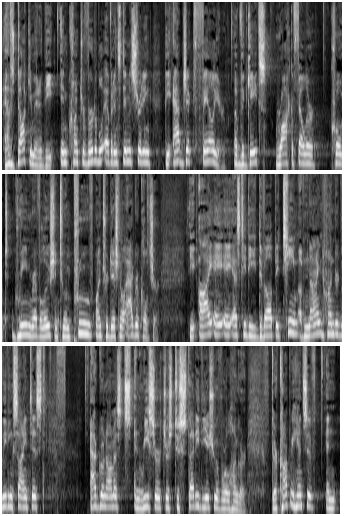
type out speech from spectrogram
has documented the incontrovertible evidence demonstrating the abject failure of the Gates Rockefeller quote, green revolution to improve on traditional agriculture. The IAASTD developed a team of 900 leading scientists, agronomists, and researchers to study the issue of world hunger. Their comprehensive and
